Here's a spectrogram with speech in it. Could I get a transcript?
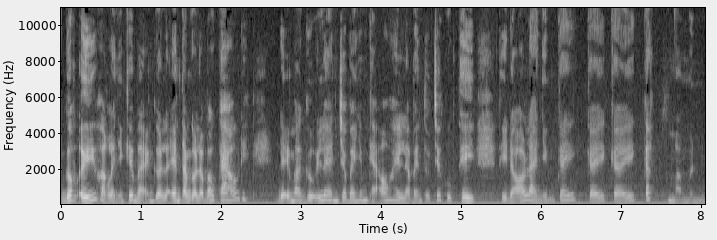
góp ý hoặc là những cái bản gọi là em tạm gọi là báo cáo đi để mà gửi lên cho ban giám khảo hay là ban tổ chức cuộc thi thì đó là những cái cái cái cách mà mình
